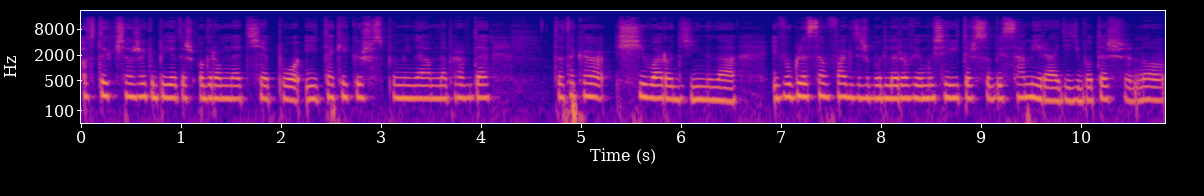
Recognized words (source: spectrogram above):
Od tych książek bije też ogromne ciepło i tak jak już wspominałam, naprawdę ta taka siła rodzinna i w ogóle sam fakt, że Bodlerowie musieli też sobie sami radzić, bo też no,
